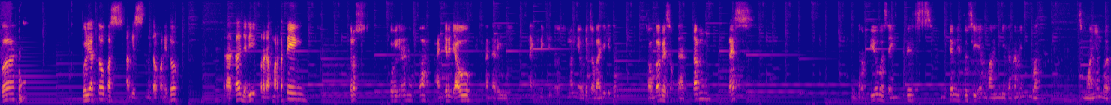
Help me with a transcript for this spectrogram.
Gue gue lihat tuh pas habis ditelepon itu ternyata jadi produk marketing. Terus gue mikirnya wah anjir jauh gitu kan dari teknik gitu. Cuman ya udah coba aja gitu coba besok datang tes interview bahasa Inggris. Mungkin itu sih yang paling ditekanin buat semuanya buat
